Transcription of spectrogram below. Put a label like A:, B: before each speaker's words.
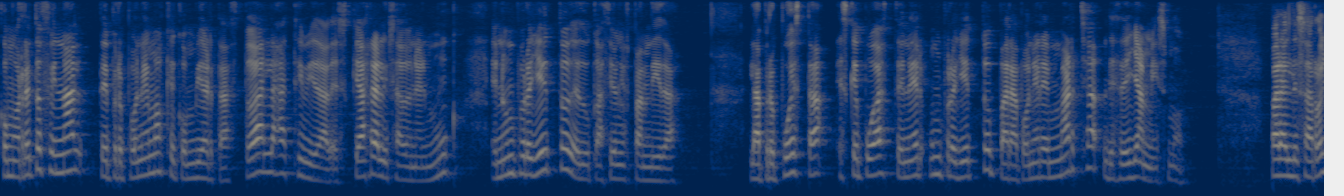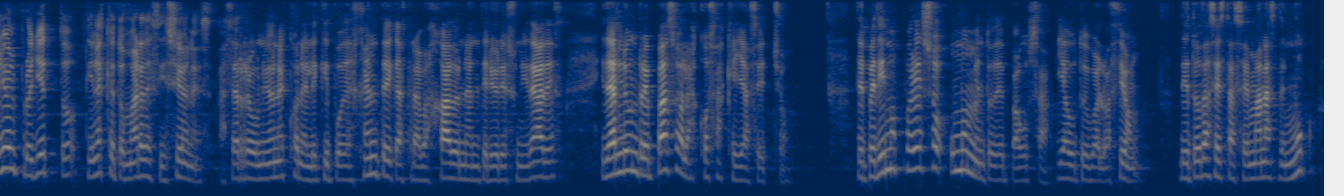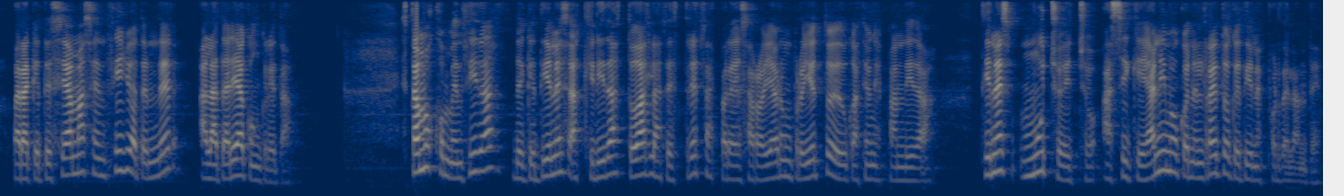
A: Como reto final, te proponemos que conviertas todas las actividades que has realizado en el MOOC en un proyecto de educación expandida. La propuesta es que puedas tener un proyecto para poner en marcha desde ya mismo. Para el desarrollo del proyecto tienes que tomar decisiones, hacer reuniones con el equipo de gente que has trabajado en anteriores unidades y darle un repaso a las cosas que ya has hecho. Te pedimos por eso un momento de pausa y autoevaluación de todas estas semanas de MOOC para que te sea más sencillo atender a la tarea concreta. Estamos convencidas de que tienes adquiridas todas las destrezas para desarrollar un proyecto de educación expandida. Tienes mucho hecho, así que ánimo con el reto que tienes por delante.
